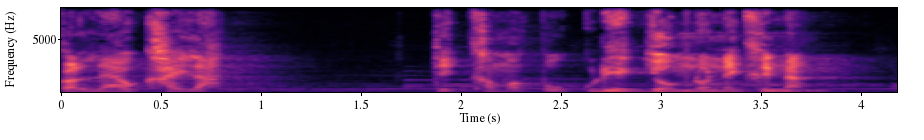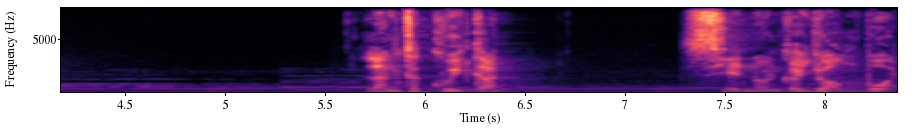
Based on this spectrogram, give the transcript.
ก็แล้วใครล่ะ ที่เข้ามาปลุกเรียกโยมนนท์ในคืนนั้น หลังจากคุยกัน เสียนนท์ก็ยอมบวช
